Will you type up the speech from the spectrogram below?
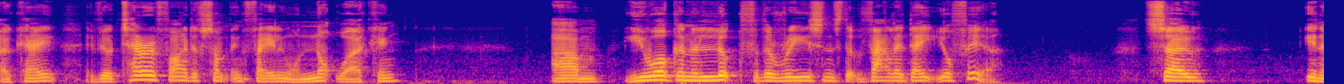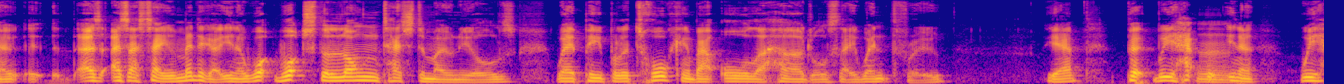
okay, if you're terrified of something failing or not working, um, you are going to look for the reasons that validate your fear. So, you know, as as I say a minute ago, you know, what what's the long testimonials where people are talking about all the hurdles they went through, yeah. But we have, you know, we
